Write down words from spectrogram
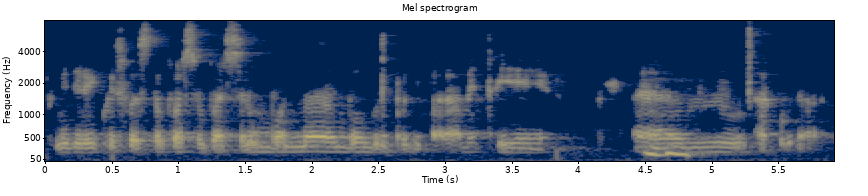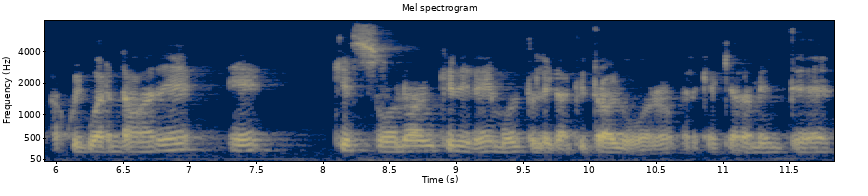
Quindi direi che questo forse può essere un buon, un buon gruppo di parametri ehm, a, a, cui guardare e che sono anche direi molto legati tra loro perché chiaramente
